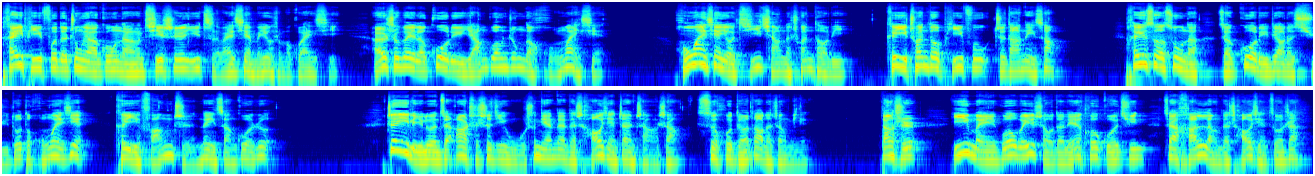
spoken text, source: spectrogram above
黑皮肤的重要功能其实与紫外线没有什么关系，而是为了过滤阳光中的红外线。红外线有极强的穿透力，可以穿透皮肤直达内脏。黑色素呢，则过滤掉了许多的红外线，可以防止内脏过热。这一理论在二十世纪五十年代的朝鲜战场上似乎得到了证明。当时以美国为首的联合国军在寒冷的朝鲜作战。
